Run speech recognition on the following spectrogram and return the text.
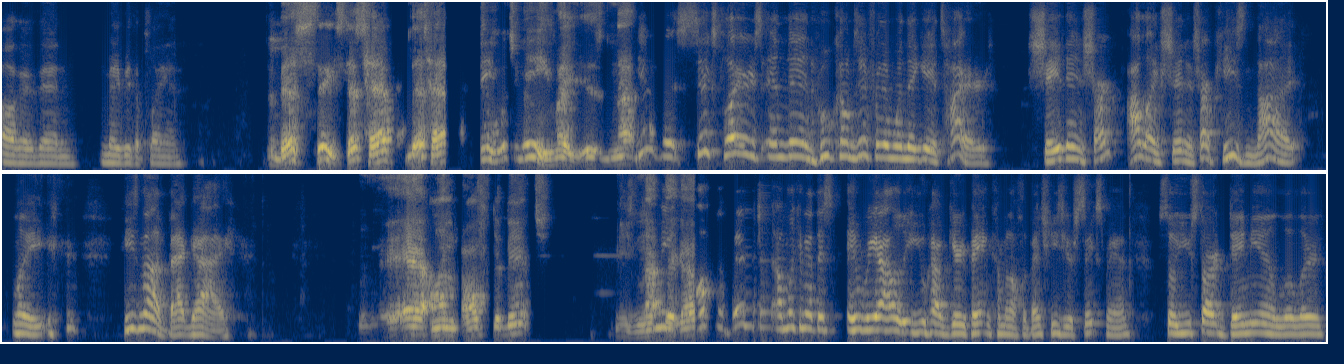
other than maybe the play-in. The best six. That's half. That's half. team. What you mean? Like it's not. Yeah, but six players, and then who comes in for them when they get tired? Shaedon Sharpe. I like Shaedon Sharpe. He's not like he's not that guy. Yeah, on off the bench. He's not I mean, that guy. off the bench, I'm looking at this. In reality, you have Gary Payton coming off the bench. He's your sixth man. So you start Damian Lillard,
